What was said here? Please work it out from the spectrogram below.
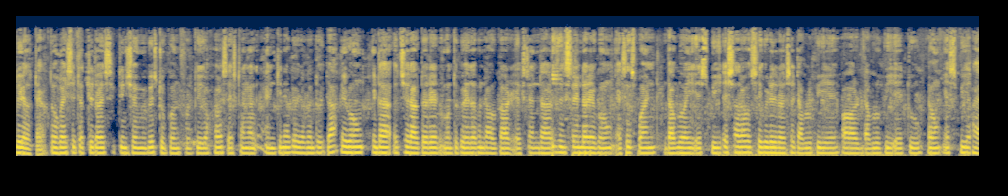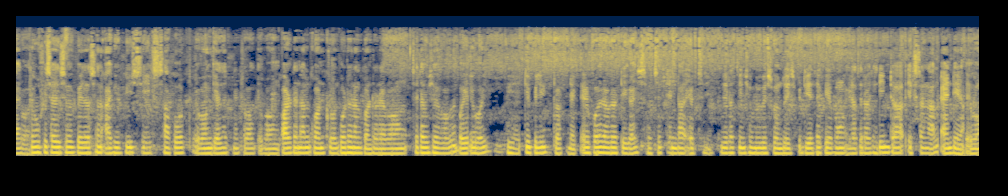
দুই হাজার টাকা। তো গাইস এটাতে রয়েছে তিনশো MS two point four giga hertz external antenna পেয়ে যাবেন দুইটা এবং এটা হচ্ছে রাউটারের মধ্যে পেয়ে যাবেন রাউটার এক্সটেন্ডার এক্সটেন্ডার এবং অ্যাক্সেস পয়েন্ট ডাব্লিউআইএসপি এছাড়াও সিকিউরিটি রয়েছে ডাব্লিউপিএ আর ডাব্লিউপিএ টু এবং এসপি ফায়ারওয়াল এবং ফিচার হিসেবে পেয়ে যাচ্ছেন আইপিভি সিক্স সাপোর্ট এবং গ্যাজেট নেটওয়ার্ক এবং পার্টেনাল কন্ট্রোল পোর্টেনাল কন্ট্রোল এবং সেটা বিষয়ে পাবেন ওই ওই ভিআই টিপিলিক ডট নেট এরপরে রাউটারটি গাইস হচ্ছে টেন্ডা এফ থ্রি যেটা তিনশো এমবিএস পর্যন্ত স্পিড দিয়ে থাকে এবং এটাতে রয়েছে তিনটা এক্সটার্নাল অ্যান্টিনা এবং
